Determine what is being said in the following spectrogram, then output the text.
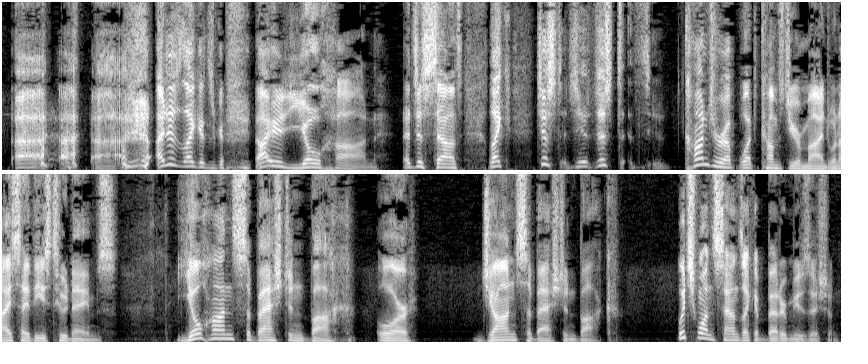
I just like it's. I Johann. It just sounds like just just conjure up what comes to your mind when I say these two names: Johann Sebastian Bach or John Sebastian Bach. Which one sounds like a better musician?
